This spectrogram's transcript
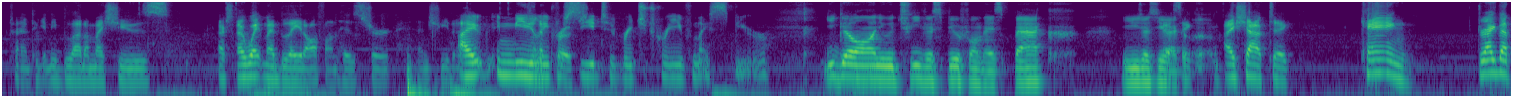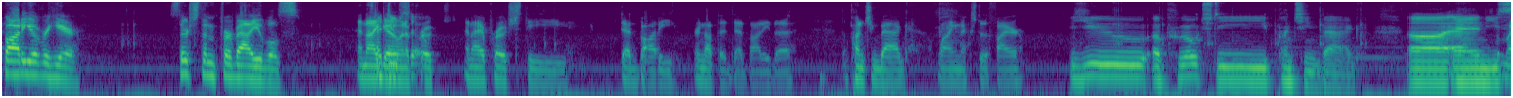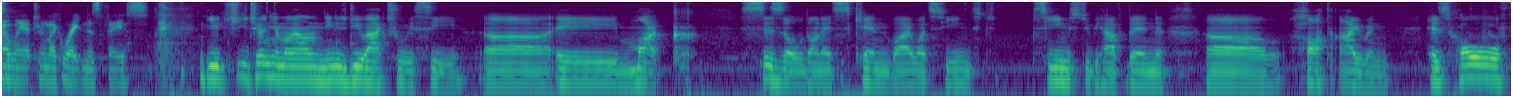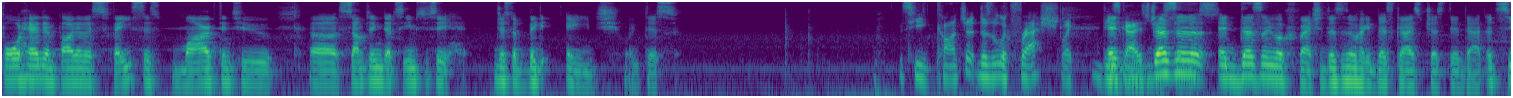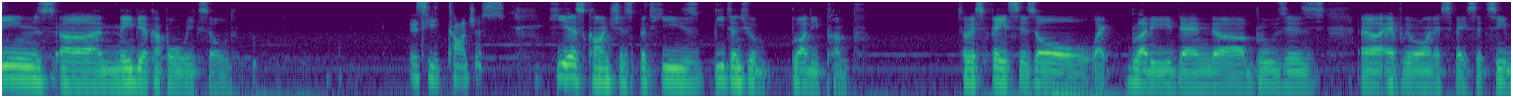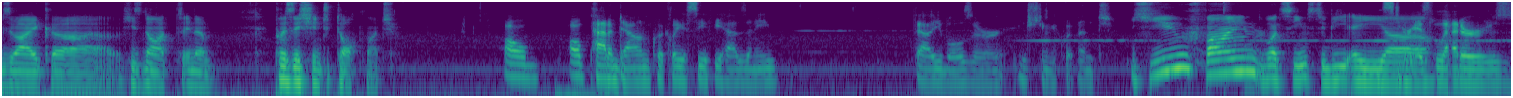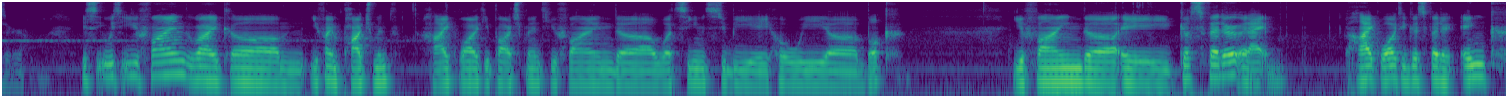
trying to get any blood on my shoes. Actually, I wipe my blade off on his shirt and sheet it. I immediately proceed to retrieve my spear. You go on, you retrieve your spear from his back. You just hear I, say- I shout to Kang, drag that body over here. Search them for valuables. And I, I go and so. approach and I approach the dead body, or not the dead body, the the punching bag lying next to the fire. you approach the punching bag, uh, and you Put my lantern like right in his face. you you turn him around, and you do actually see uh, a mark sizzled on his skin by what seems seems to be, have been uh, hot iron. His whole forehead and part of his face is marked into uh, something that seems to say just a big age like this. Is he conscious? Does it look fresh? Like these it guys doesn't. It doesn't look fresh. It doesn't look like this guy's just did that. It seems uh, maybe a couple weeks old. Is he conscious? He is conscious, but he's beaten to a bloody pump. So his face is all like bloodied and uh, bruises uh, everywhere on his face. It seems like uh, he's not in a position to talk much. I'll I'll pat him down quickly, see if he has any valuables or interesting equipment, You find what seems to be a uh, mysterious letters or You see, you find like um, you find parchment, high quality parchment. You find uh, what seems to be a holy uh, book. You find uh, a Gus Feather, and high quality Gus Feather ink.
